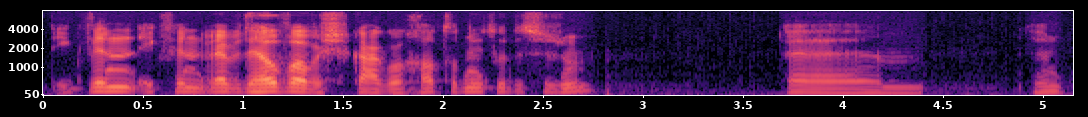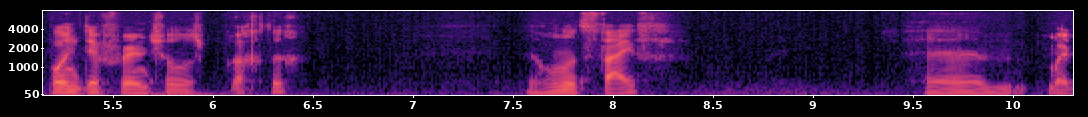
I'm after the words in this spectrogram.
Ik vind, ik vind, we hebben het heel veel over Chicago gehad tot nu toe dit seizoen. Ehm hun point differential is prachtig. 105. Ehm, maar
